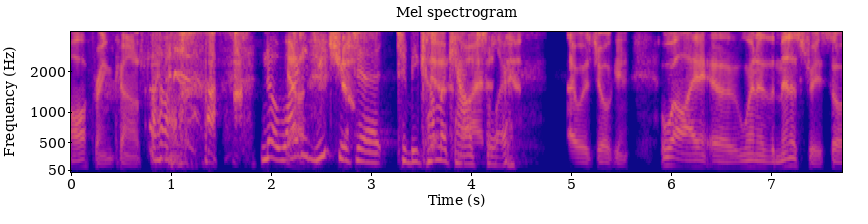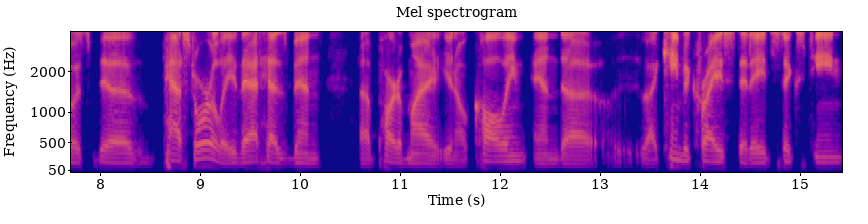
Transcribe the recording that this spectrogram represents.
offering counseling Oh. no, why Yeah. did you choose to to become Yeah, a counselor? understand. I was joking. Well, I uh, went into the ministry, so it's uh, pastorally that has been uh, part of my you know calling, and uh, I came to Christ at age 16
